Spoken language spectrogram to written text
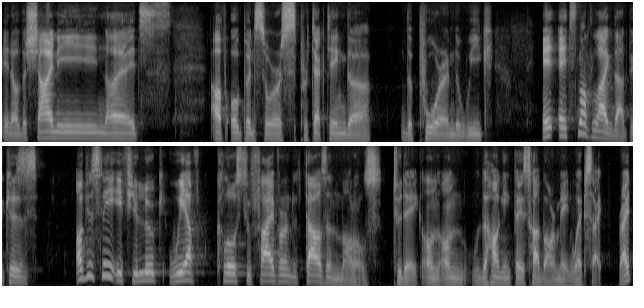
you know the shiny knights of open source protecting the the poor and the weak. It, it's not like that because obviously, if you look, we have close to 500,000 models today on, on the Hugging Face Hub, our main website, right?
